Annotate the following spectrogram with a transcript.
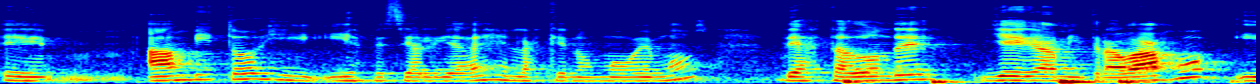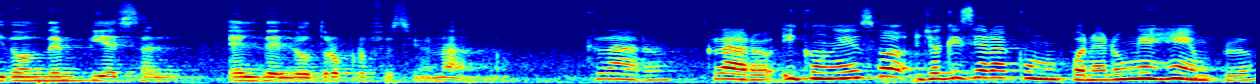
eh, ámbitos y, especialidades en las que nos movemos, de hasta dónde llega mi trabajo y dónde empieza el, del otro profesional. ¿no? Claro, claro. Y con eso yo quisiera como poner un ejemplo.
